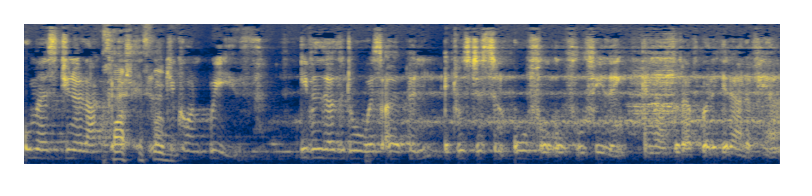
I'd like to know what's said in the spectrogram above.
almost, you know, like, Claustrophobic. like you can't breathe. Even though the door was open, it was just an awful, awful feeling. And I thought, I've got to get out of here.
